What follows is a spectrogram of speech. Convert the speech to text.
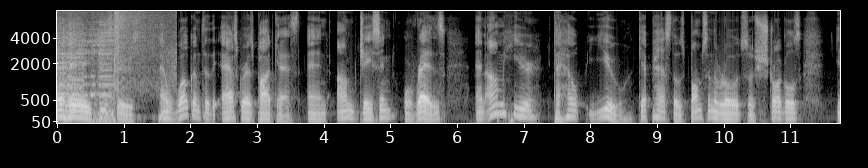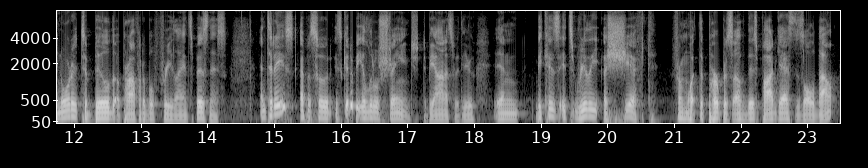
Hey, Feasters, and welcome to the Ask Rez podcast. And I'm Jason, or Rez, and I'm here to help you get past those bumps in the road, those struggles, in order to build a profitable freelance business. And today's episode is going to be a little strange, to be honest with you, and because it's really a shift from what the purpose of this podcast is all about.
